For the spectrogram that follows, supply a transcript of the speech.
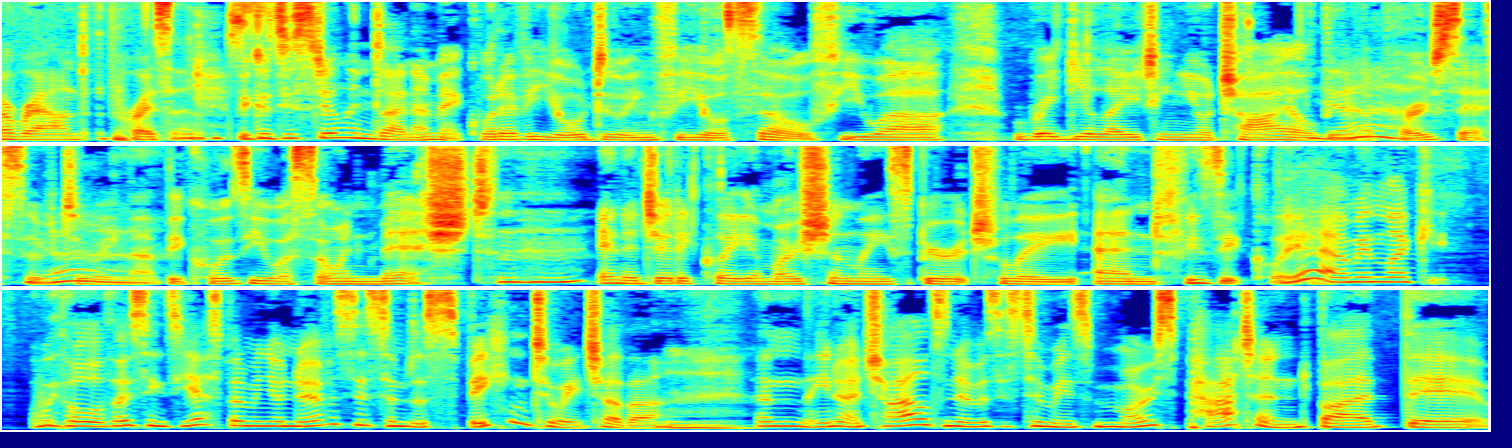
around the present. Because you're still in dynamic, whatever you're doing for yourself, you are regulating your child in the process of Yeah. doing that because you are so enmeshed Mm-hmm. energetically, emotionally, spiritually, and physically. Yeah, I mean, like with all of those things, yes, but I mean, your nervous systems are speaking to each other. Mm. And, you know, a child's nervous system is most patterned by their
